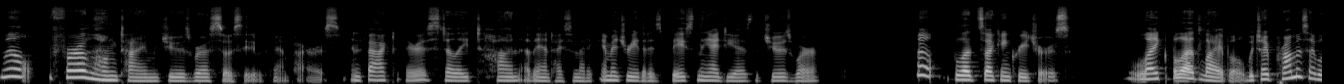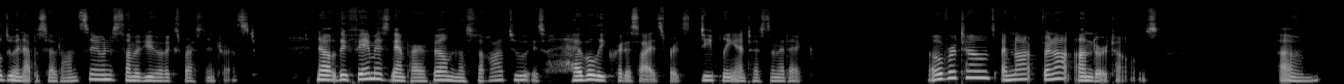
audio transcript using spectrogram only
Well, for a long time, Jews were associated with vampires. In fact, there is still a ton of anti Semitic imagery that is based on the ideas that Jews were, well, blood sucking creatures, like blood libel, which I promise I will do an episode on soon. Some of you have expressed interest. Now, the famous vampire film Nosferatu is heavily criticized for its deeply anti Semitic overtones. I'm not, they're not undertones. Um,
